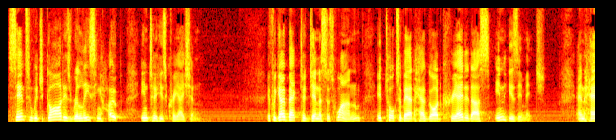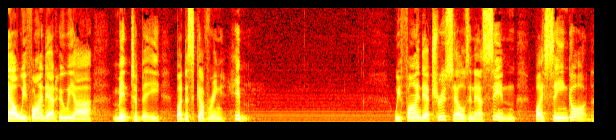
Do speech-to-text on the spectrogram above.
sense in which God is releasing hope into his creation. If we go back to Genesis 1, it talks about how God created us in his image and how we find out who we are meant to be by discovering him. We find our true selves in our sin by seeing God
